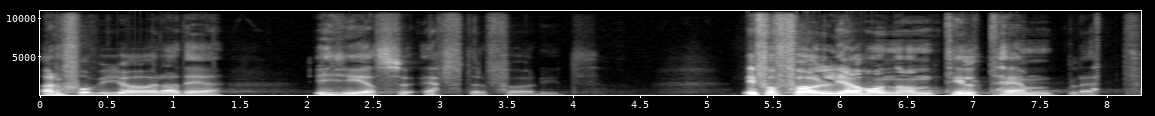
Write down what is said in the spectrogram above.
då får vi göra det i Jesu efterföljd. Vi får följa honom till templet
